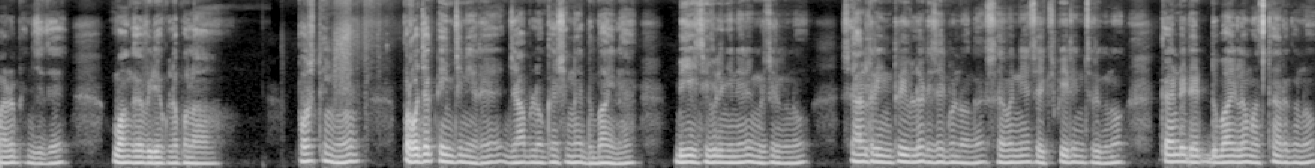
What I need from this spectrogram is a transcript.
மழை பெஞ்சுது. வாங்க வீடியோக்குள்ளே போகலாம் posting project engineer job location துபாயில். பிஇ சிவில் இன்ஜினியரிங் முடிச்சிருக்கணும். சேல்ரி இன்டர்வியூவில் டிசைட் பண்ணுவாங்க. செவன் இயர்ஸ் எக்ஸ்பீரியன்ஸ் இருக்கணும். கேண்டிடேட் துபாயில் மஸ்ட்டாக இருக்கணும்.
